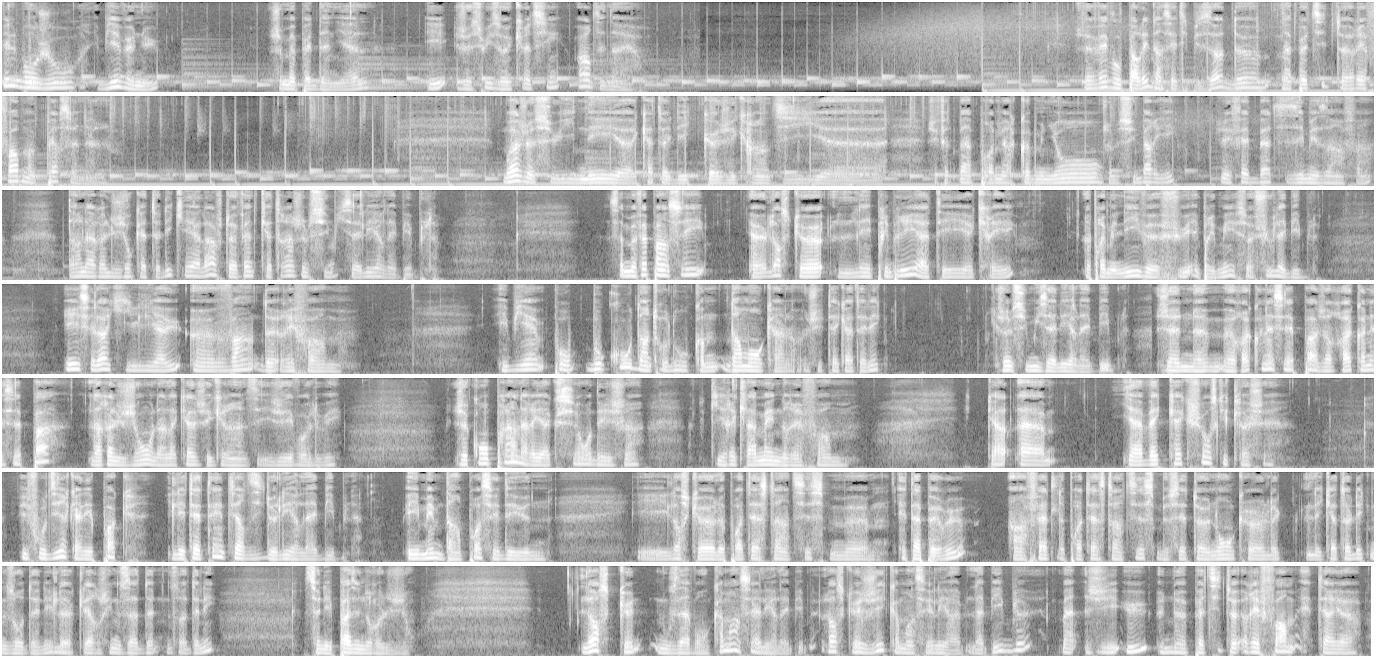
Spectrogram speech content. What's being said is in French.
Mille bonjour et bienvenue. Je m'appelle Daniel et je suis un chrétien ordinaire. Je vais vous parler dans cet épisode de ma petite réforme personnelle. Moi, je suis né euh, catholique, j'ai grandi, euh, j'ai fait ma première communion, je me suis marié, j'ai fait baptiser mes enfants dans la religion catholique et à l'âge de 24 ans, je me suis mis à lire la Bible. Ça me fait penser, euh, lorsque l'imprimerie a été créée, le premier livre fut imprimé, ce fut la Bible. Et c'est là qu'il y a eu un vent de réforme. Eh bien, pour beaucoup d'entre nous, comme dans mon cas, j'étais catholique, je me suis mis à lire la Bible. Je ne me reconnaissais pas, je ne reconnaissais pas la religion dans laquelle j'ai grandi, j'ai évolué. Je comprends la réaction des gens qui réclamaient une réforme, car euh, il y avait quelque chose qui clochait. Il faut dire qu'à l'époque, il était interdit de lire la Bible, et même d'en posséder une. Et lorsque le protestantisme est apparu, en fait, le protestantisme, c'est un nom que les catholiques nous ont donné, le clergé nous a donné. Ce n'est pas une religion. Lorsque nous avons commencé à lire la Bible, lorsque j'ai commencé à lire la Bible, ben, j'ai eu une petite réforme intérieure.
